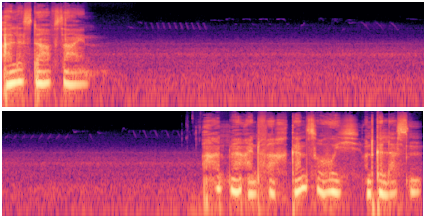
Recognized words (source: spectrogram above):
Alles darf sein. Atme einfach ganz ruhig und gelassen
